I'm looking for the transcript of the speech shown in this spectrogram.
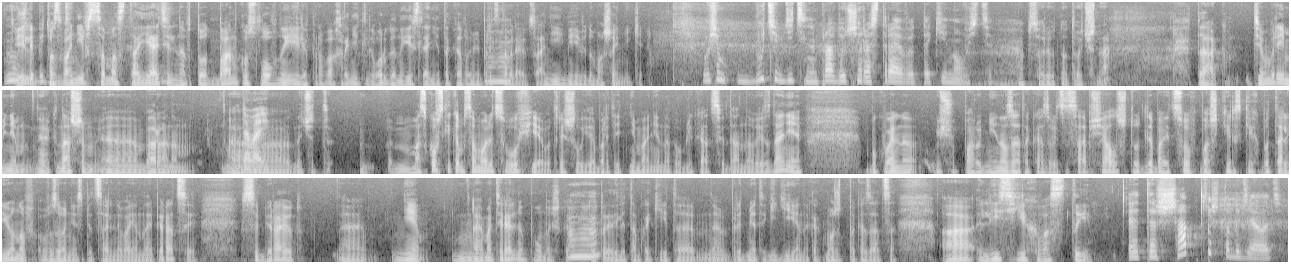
нужно или быть позвонив самостоятельно в тот банк условный или в правоохранительные органы, если они таковыми представляются. Они, имею в виду, мошенники. В общем, будьте бдительны, правда, очень расстраивают такие новости. Абсолютно точно. Так, тем временем э, к нашим э, баранам. А, Давай. Значит, м- московский комсомолец в Уфе, вот решил я обратить внимание на публикации данного издания, буквально еще пару дней назад, оказывается, сообщал, что для бойцов башкирских батальонов в зоне специальной военной операции собирают э, не м, материальную помощь как кто-то, или там какие-то э, предметы гигиены, как может показаться, а лисьи хвосты. Это шапки, чтобы делать?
